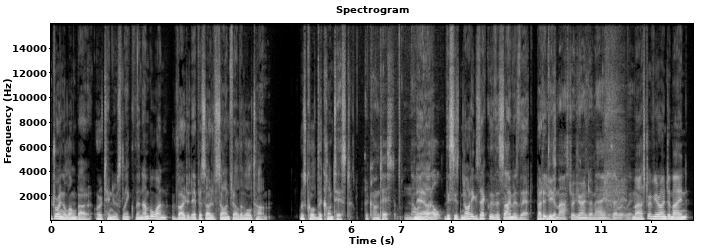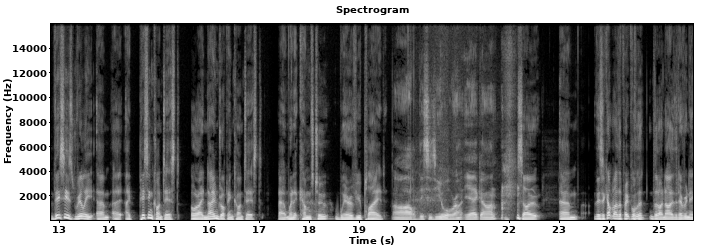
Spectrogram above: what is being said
drawing a longbow or a tenuous link, the number one voted episode of Seinfeld of all time was called The Contest. the contest. Now, well. this is not exactly the same as that, but it You're is the master of your own domain. Is that what we're? master of your own domain. This is really um, a, a pissing contest or a name dropping contest uh, when it comes to where have you played. oh, this is you, all right. Yeah, go on. So um, there's a couple of other people that, that I know that every now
